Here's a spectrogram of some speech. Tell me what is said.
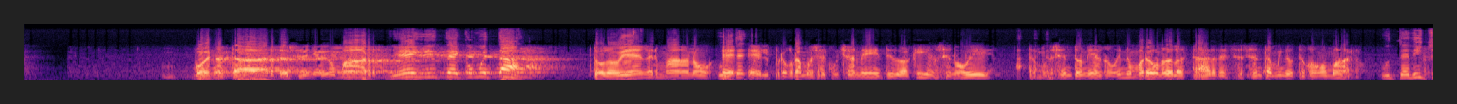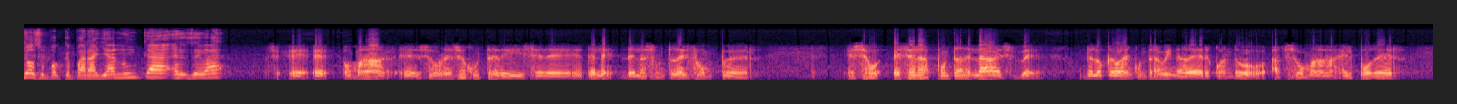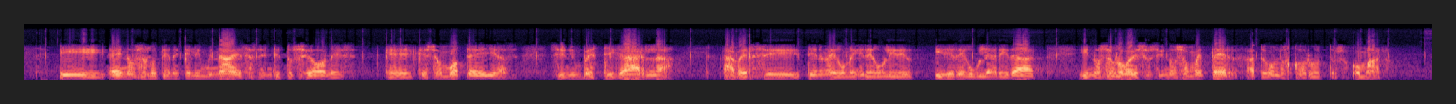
Buenas tardes, señor Omar. Bien, ¿y usted cómo está? Todo bien, hermano. Usted- Eh, el programa se escucha nítido aquí en Cenoví. Estamos en sintonía con el número uno de las tardes, 60 minutos con Omar. Usted dichoso porque para allá nunca eh, se va. Sí, eh, eh, Omar, eh, sobre eso que usted dice de- de- del asunto del Fomper, eso, esa es la punta del iceberg de lo que va a encontrar Binader cuando asuma el poder. Y él no solo tiene que eliminar esas instituciones que, que son botellas, sino investigarla, a ver si tienen alguna irregularidad. Y no solo eso, sino someter a todos los corruptos, Omar.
